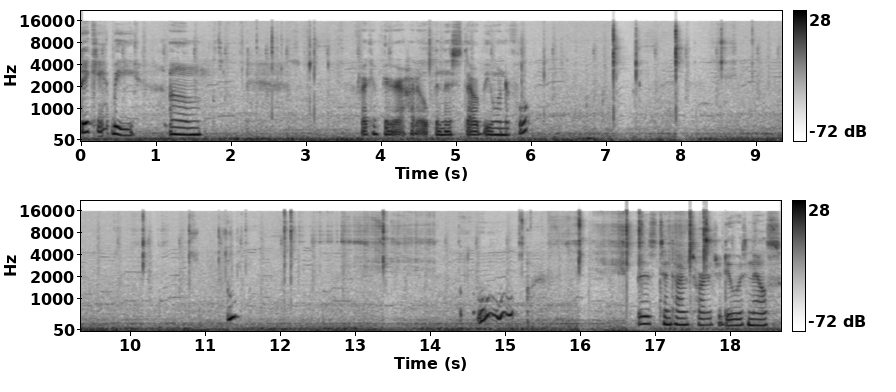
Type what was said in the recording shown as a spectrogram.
they can't be. Um, if I can figure out how to open this, that would be wonderful. Ooh. Ooh. This is 10 times harder to do with nails.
